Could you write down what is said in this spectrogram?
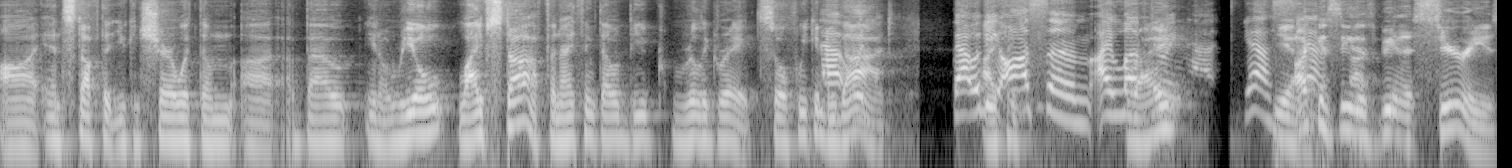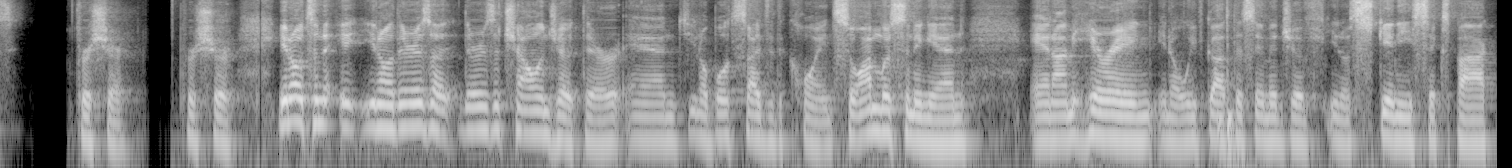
uh, and stuff that you can share with them uh, about you know real life stuff. And I think that would be really great. So if we can that do that, would, that would be I awesome. Think, I love right? doing that. Yes. Yeah. Yes. I can see this being a series. For sure. For sure. You know, it's an it, you know there is a there is a challenge out there, and you know both sides of the coin. So I'm listening in, and I'm hearing you know we've got this image of you know skinny six pack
